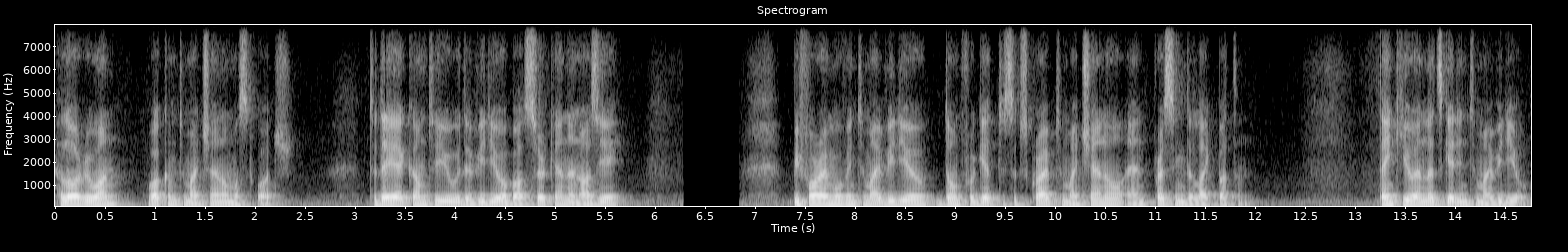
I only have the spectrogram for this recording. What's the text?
Hello everyone, welcome to my channel Must Watch. Today I come to you with a video about Serkan and Özge. Before I move into my video, don't forget to subscribe to my channel and pressing the like button. Thank you and let's get into my video.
